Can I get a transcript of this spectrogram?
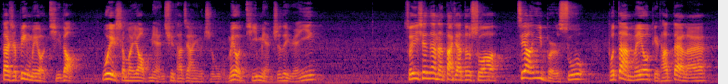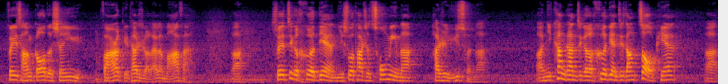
但是并没有提到为什么要免去他这样一个职务，没有提免职的原因。所以现在呢，大家都说这样一本书不但没有给他带来非常高的声誉，反而给他惹来了麻烦，是吧？所以这个贺电，你说他是聪明呢，还是愚蠢呢？啊，你看看这个贺电这张照片啊，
